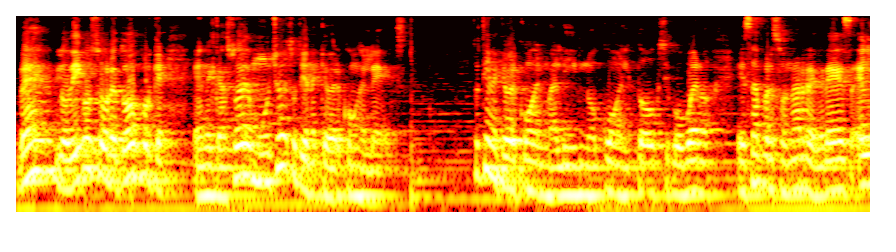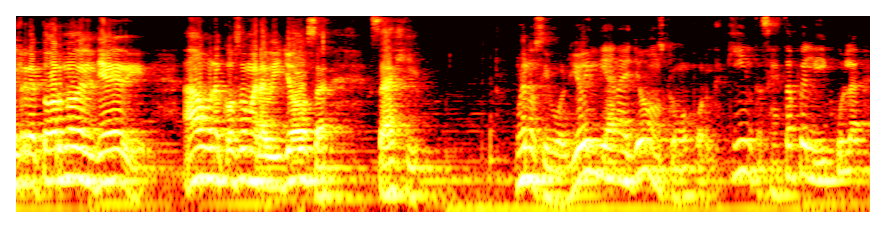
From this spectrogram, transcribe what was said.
¿Ves? Lo digo sobre todo porque en el caso de muchos esto tiene que ver con el ex. Esto tiene que ver con el maligno, con el tóxico. Bueno, esa persona regresa. El retorno del Jedi. Ah, una cosa maravillosa. Sagi, bueno, si volvió Indiana Jones como por la quinta, sexta película,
